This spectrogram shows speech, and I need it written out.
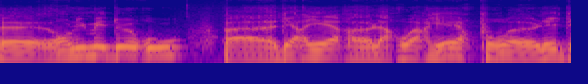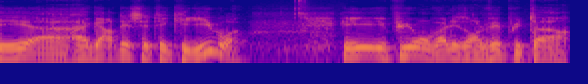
on lui met deux roues derrière la roue arrière pour l'aider à garder cet équilibre et, puis on va les enlever plus tard.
